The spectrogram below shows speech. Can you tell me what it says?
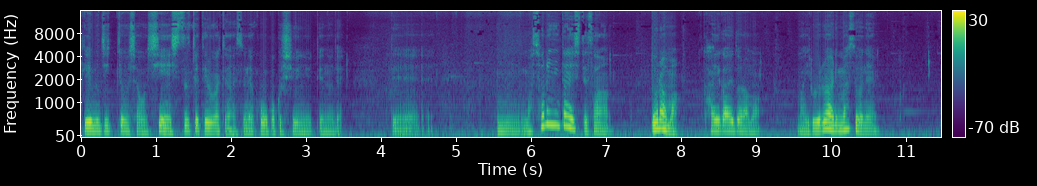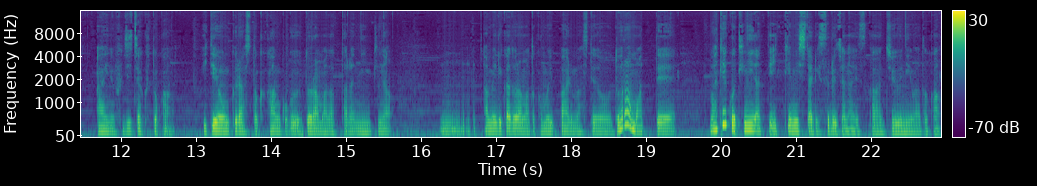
ゲーム実況者を支援し続けてるわけなんですよね広告収入っていうので。で、うんまあ、それに対してさドラマ海外ドラマまあいろいろありますよね。愛の不時着とかイテオンクラスとか韓国ドラマだったら人気な、うん、アメリカドラマとかもいっぱいありますけどドラマって、まあ、結構気になって一気見したりするじゃないですか12話とか。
